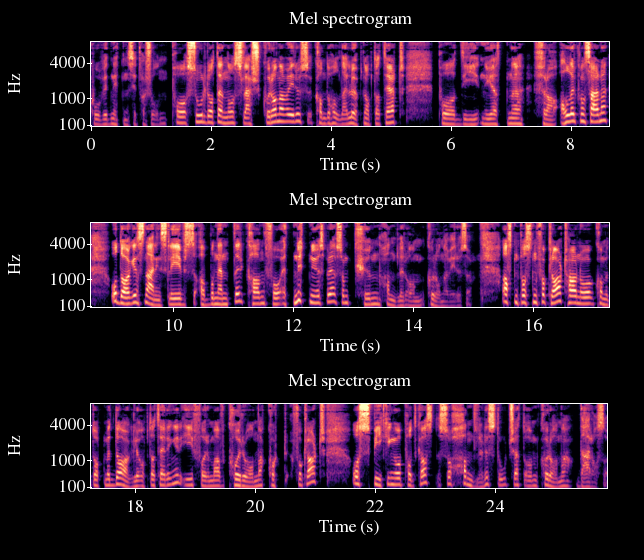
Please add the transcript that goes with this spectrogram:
covid-19-situasjonen. På sol.no slash koronavirus kan du holde deg løpende oppdatert på de nyhetene fra Aller-konsernet, og Dagens Næringslivs abonnenter kan få et nytt nyhetsbrev som kun handler om koronaviruset. Aftenposten Forklart har nå kommet opp med daglige oppdateringer i form av Korona kort forklart, og speaking og podkast så handler det stort sett om korona der også.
